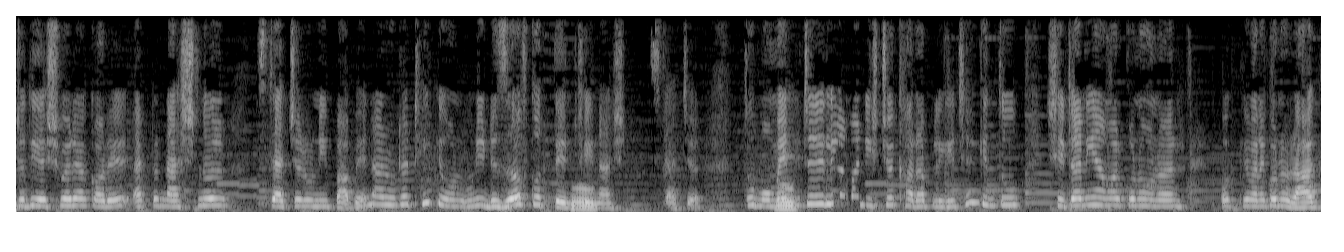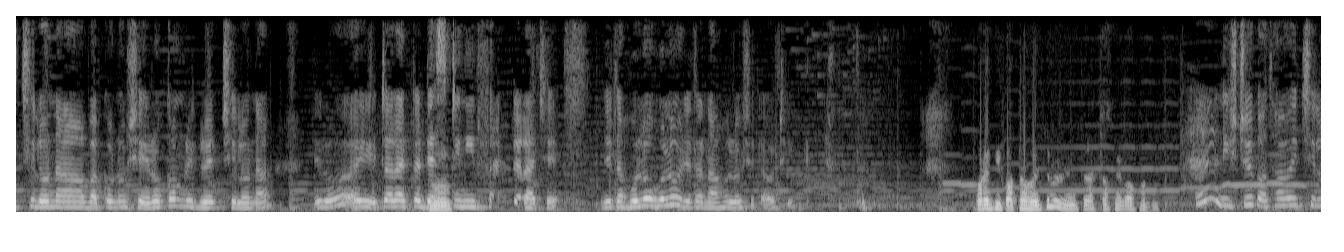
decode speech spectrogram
যদি ঐশ্বর্যা করে একটা ন্যাশনাল স্ট্যাচার উনি পাবেন। আর ওটা ঠিক উন- ডিজার্ভ করতেন। সেই ন্যাশনাল স্ট্যাচার তো মোমেন্টারিলি আমার নিশ্চয় খারাপ লেগেছে কিন্তু সেটা নিয়ে আমার কোনো ওনার পক্ষে মানে কোনো রাগ ছিল না বা কোনো সেরকম রিগ্রেট ছিল না। এটার একটা ডেস্টিনির ফ্যাক্টর আছে যেটা হলো হলো যেটা না হলো সেটাও ঠিক। পরে কি কথা হয়েছিল ঋতুদার সঙ্গে কখনো? হ্যাঁ নিশ্চয়ই কথা হয়েছিল।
